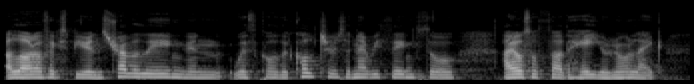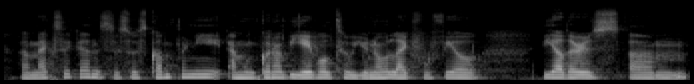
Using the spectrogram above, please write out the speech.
a lot of experience traveling and with all the cultures and everything. So I also thought, hey, you know, like a Mexican, this is a Swiss company. I'm gonna be able to, you know, like fulfill the others. Um,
